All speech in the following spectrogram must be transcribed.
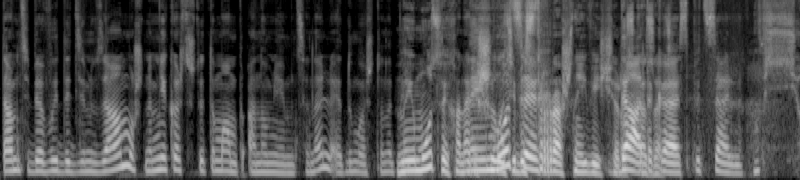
там тебя выдадим замуж. Но мне кажется, что эта мама, она у меня эмоциональная. Я думаю, что она... На эмоциях она на решила тебе эмоциях- страшные вещи да, рассказать. такая специально. Ну все.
